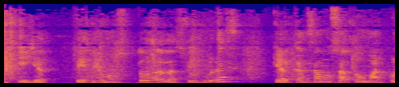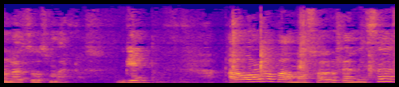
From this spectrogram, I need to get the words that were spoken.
Aquí ya tenemos todas las figuras que alcanzamos a tomar con las dos manos. Bien, ahora vamos a organizar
